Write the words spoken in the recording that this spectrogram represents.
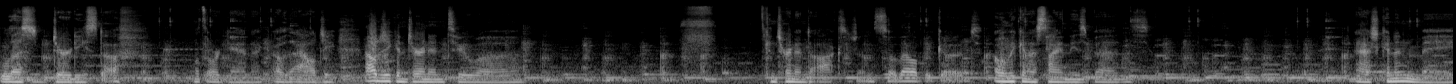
less dirty stuff. What's organic? Oh, the algae. Algae can turn into, uh, can turn into oxygen, so that'll be good. Oh, we can assign these beds. Ashkan and May.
